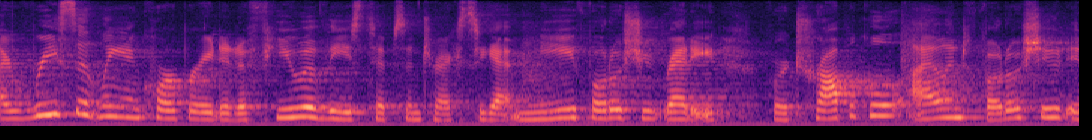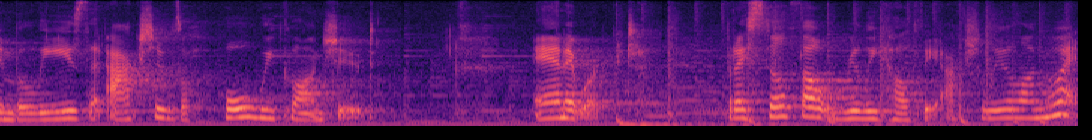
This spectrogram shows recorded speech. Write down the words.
I recently incorporated a few of these tips and tricks to get me photo shoot ready for a tropical island photo shoot in Belize that actually was a whole week long shoot. And it worked. But I still felt really healthy actually along the way.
